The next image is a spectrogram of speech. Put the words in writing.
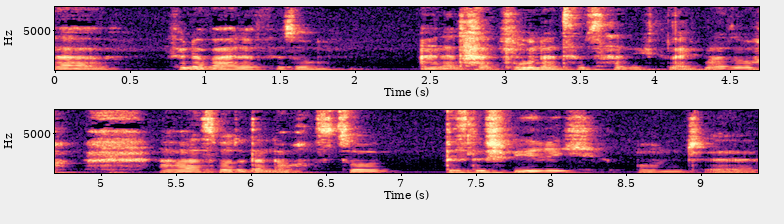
Äh, für eine Weile, für so eineinhalb Monate, sage ich vielleicht mal so. Aber es wurde dann auch so ein bisschen schwierig. Und äh,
